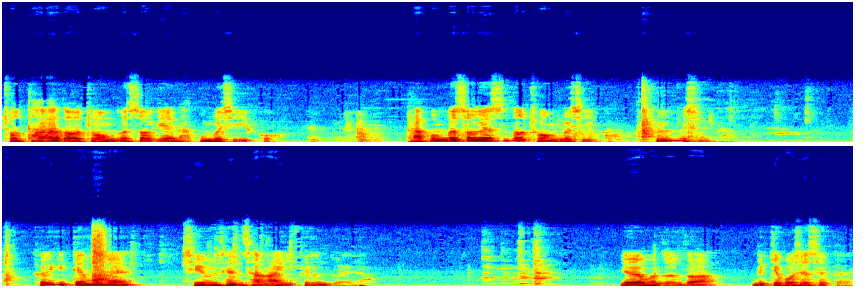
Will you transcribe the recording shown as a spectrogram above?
좋다가도 좋은 것 속에 나쁜 것이 있고 나쁜 것 속에서도 좋은 것이 있고 그런 것입니다. 그렇기 때문에 지금 현 상황이 그런 거예요. 여러분들도 느껴보셨을 거예요.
